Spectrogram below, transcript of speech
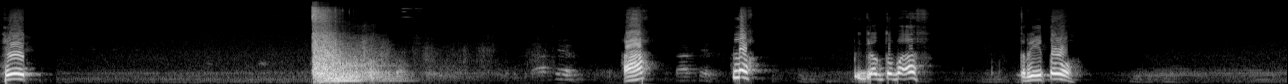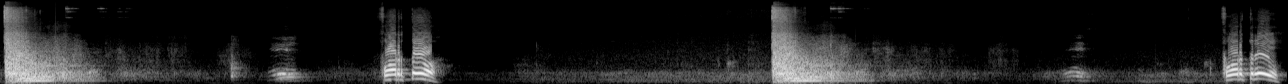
Hit! Ha? Hala, biglang tumaas. 3-2. Hit. 4-2. Miss. 4-3.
